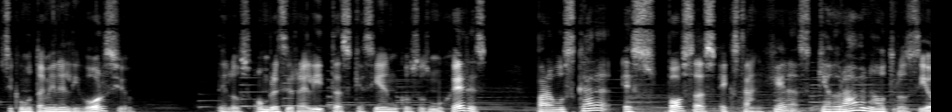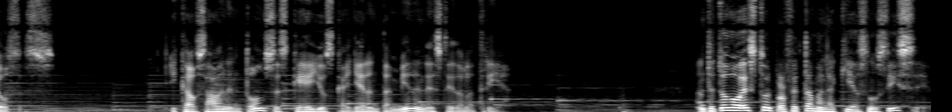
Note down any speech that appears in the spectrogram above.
así como también el divorcio de los hombres israelitas que hacían con sus mujeres para buscar esposas extranjeras que adoraban a otros dioses y causaban entonces que ellos cayeran también en esta idolatría. Ante todo esto, el profeta Malaquías nos dice,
